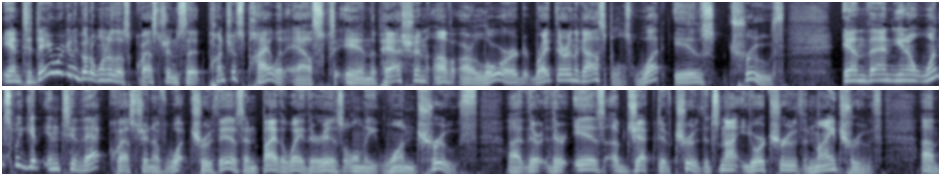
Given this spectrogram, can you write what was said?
And today we're going to go to one of those questions that Pontius Pilate asks in the Passion of our Lord right there in the Gospels What is truth? And then, you know, once we get into that question of what truth is, and by the way, there is only one truth. Uh, there, there is objective truth. It's not your truth and my truth. Um,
